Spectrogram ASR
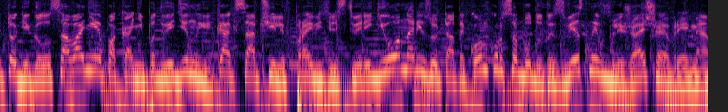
итоги голосования пока не подведены. Как сообщили в правительстве региона, результаты конкурса будут известны в ближайшее время.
